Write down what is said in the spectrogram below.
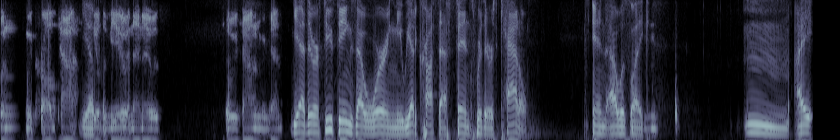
when we crawled past Yep. the field of view, and then it was till we found him again. Yeah, there were a few things that were worrying me. We had to cross that fence where there was cattle, and I was like, mm, I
